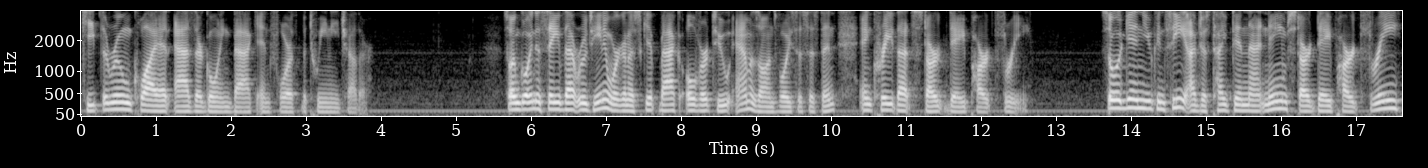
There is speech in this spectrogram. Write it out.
Keep the room quiet as they're going back and forth between each other. So I'm going to save that routine and we're going to skip back over to Amazon's voice assistant and create that start day part three. So again, you can see I've just typed in that name, start day part three.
